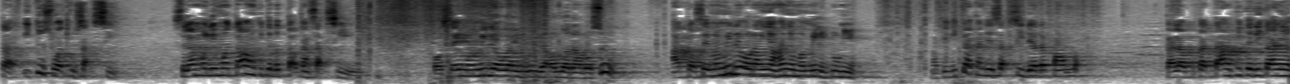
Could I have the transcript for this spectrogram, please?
Tak itu suatu saksi. Selama lima tahun kita letakkan saksi kalau saya memilih orang yang memilih Allah dan Rasul. Atau saya memilih orang yang hanya memilih dunia. Maka kita akan jadi saksi di hadapan Allah. Kalau perkataan kita ditanya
